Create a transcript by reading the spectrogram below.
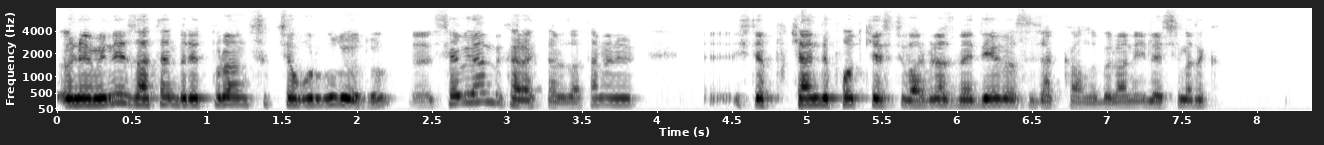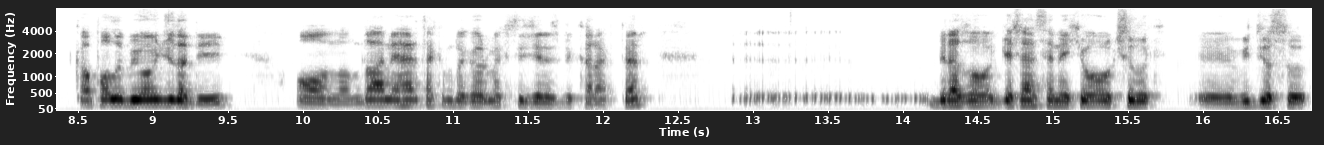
önemini zaten Brett Brown sıkça vurguluyordu. E, sevilen bir karakter zaten. Hani e, işte kendi podcast'i var. Biraz medyaya da sıcakkanlı. Böyle hani iletişime de kapalı bir oyuncu da değil. O anlamda. Hani her takımda görmek isteyeceğiniz bir karakter. E, biraz o geçen seneki o ırkçılık e, videosu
